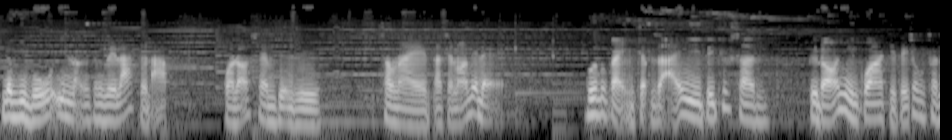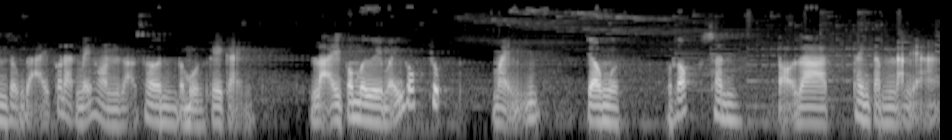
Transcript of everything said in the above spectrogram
Lâm Ghi Vũ im lặng trong giây lát rồi đáp Qua đó xem chuyện gì. Sau này ta sẽ nói với đệ. Vương Tông Cảnh chậm rãi đi tới trước sân Từ đó nhìn qua chỉ thấy trong sân rộng rãi Có đặt mấy hòn dạ sơn và bồn cây cảnh. Lại có mười mấy gốc trúc mảnh Trồng một góc sân Tỏ ra thanh tâm đạm nhã.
